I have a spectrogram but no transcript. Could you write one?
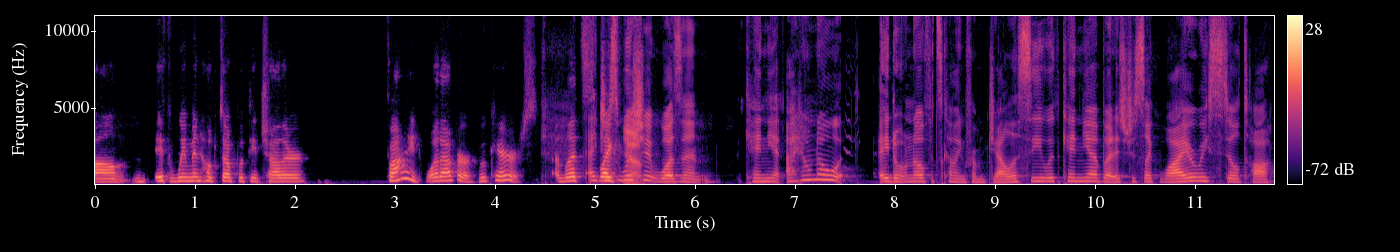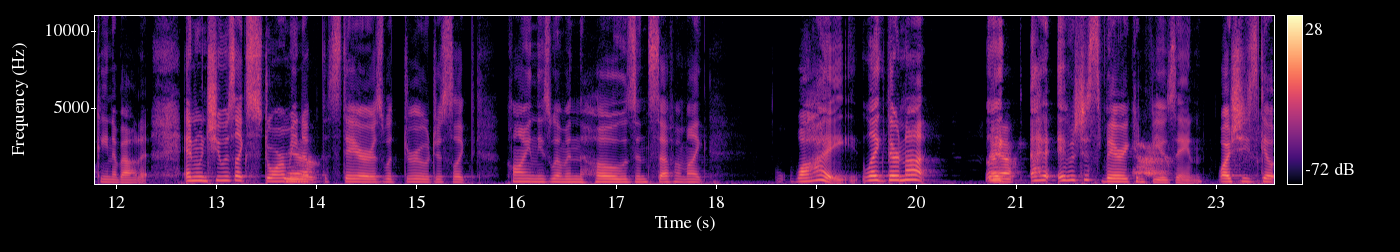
Um, if women hooked up with each other, fine, whatever. Who cares? Let's I like just wish it wasn't Kenya. I don't know. I don't know if it's coming from jealousy with Kenya, but it's just like, why are we still talking about it? And when she was like storming Yeah. up the stairs with Drew, just like calling these women the hoes and stuff, I'm like, why? Like they're not. Like Yeah. I, it was just very confusing why she's go-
